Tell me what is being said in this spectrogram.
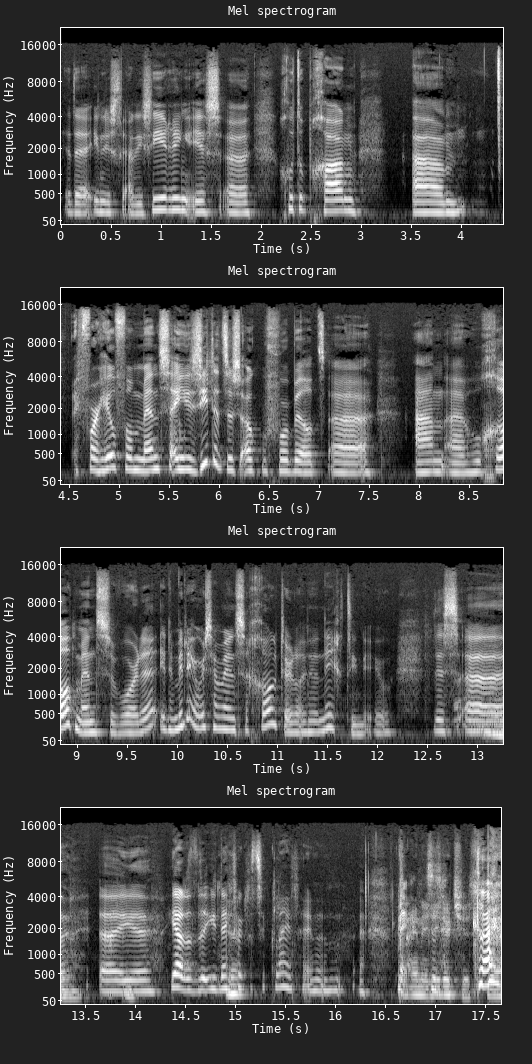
de industrialisering is eh, goed op gang. Ehm, voor heel veel mensen... En je ziet het dus ook bijvoorbeeld... eh, aan eh, hoe groot mensen worden. In de middeleeuwen zijn mensen groter dan in de 19e eeuw. Dus eh, eh, je, ja, dat, je denkt Ja. ook dat ze klein zijn. Nee, Kleine riddertjes. Klein,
